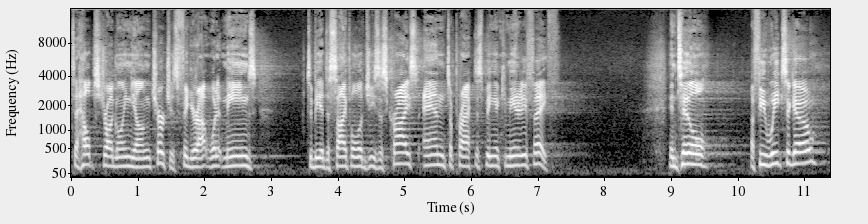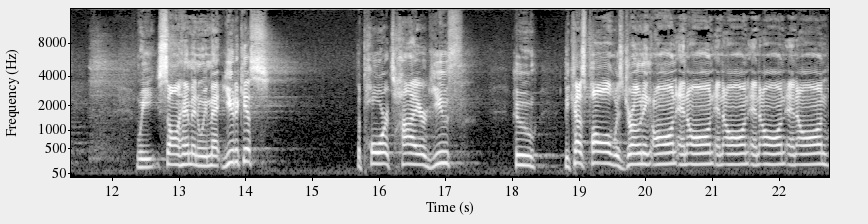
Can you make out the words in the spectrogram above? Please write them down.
to help struggling young churches figure out what it means to be a disciple of Jesus Christ and to practice being a community of faith. Until a few weeks ago, we saw him and we met Eutychus, the poor, tired youth who, because Paul was droning on and on and on and on and on,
